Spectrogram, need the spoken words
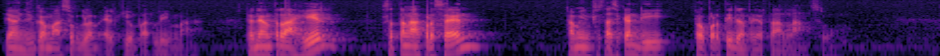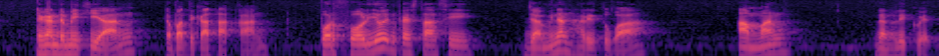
yang juga masuk dalam LQ45. Dan yang terakhir, setengah persen kami investasikan di properti dan penyertaan langsung. Dengan demikian, dapat dikatakan portfolio investasi jaminan hari tua aman dan liquid.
